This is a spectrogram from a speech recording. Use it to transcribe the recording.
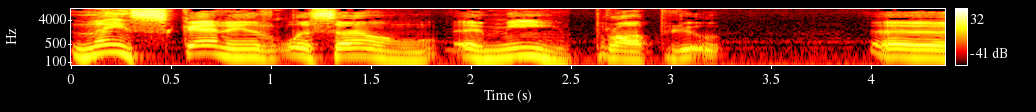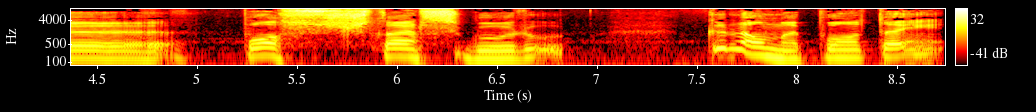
nem sequer em relação a mim próprio, uh, posso estar seguro que não me apontem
